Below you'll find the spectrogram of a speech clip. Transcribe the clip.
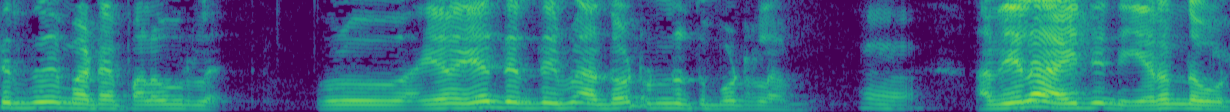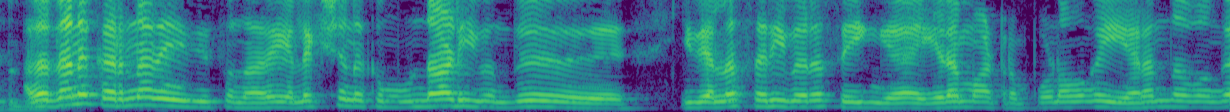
திருத்தவே மாட்டேன் பல ஊரில். ஒரு ஏன் ஏன் திருத்த அந்த ஓட்டை இன்னொருத்த போட்டுடலாம். அதையெல்லாம் ஐடென்டி இறந்த ஓட்டுக்கு அததானே கருணாநிதி சொன்னாரு. எலெக்ஷனுக்கு முன்னாடி வந்து இதெல்லாம் சரிவர செய்யுங்க. இடமாற்றம் போனவங்க இறந்தவங்க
